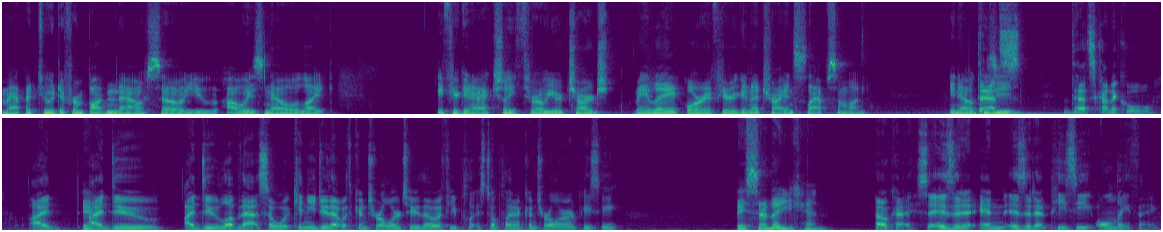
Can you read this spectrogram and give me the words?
map it to a different button now, so you always know like if you're gonna actually throw your charged melee or if you're gonna try and slap someone. You know, That's that's kind of cool. I Yeah. I do I do love that. So what can you do that with controller too though if you pl- still play on controller on PC? they said that you can. Okay. So is it and is it a PC only thing?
